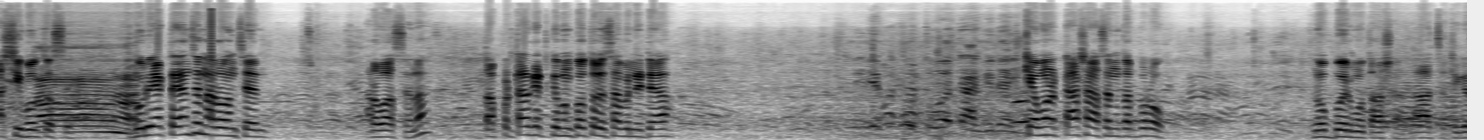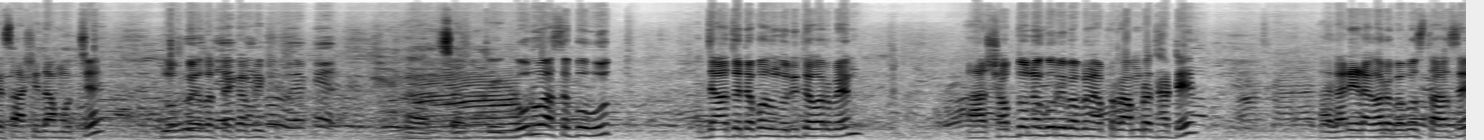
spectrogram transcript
আশি বলতেছে। গরু একটা আনছেন আরও আনছেন? আরও আছে না? তারপর টার্গেট কেমন? কত চাবেন এটা? কেমন একটা আশা আছে না তারপরও? নব্বইয়ের মতো আশা। আচ্ছা ঠিক আছে আশি দাম হচ্ছে। নব্বই হাজার টাকা বিক্রি। আচ্ছা গরু আছে বহুত যা যেটা পছন্দ নিতে পারবেন। আর সব ধরনের গরু পাবেন আপনারা আমরা ঘাটে। আর গাড়ি রাখারও ব্যবস্থা আছে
